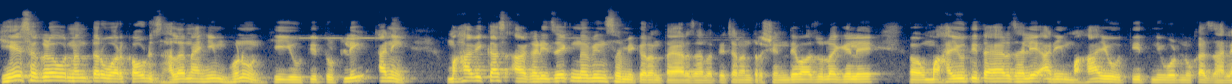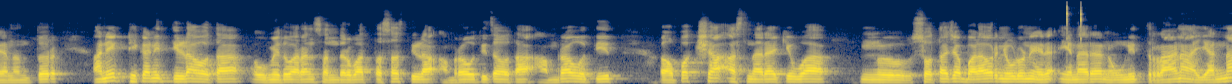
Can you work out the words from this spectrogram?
हे सगळं नंतर वर्कआउट झालं नाही म्हणून ही युती तुटली आणि महाविकास आघाडीचं एक नवीन समीकरण तयार झालं. त्याच्यानंतर शिंदे बाजूला गेले महायुती तयार झाली आणि महायुतीत निवडणुका झाल्यानंतर अनेक ठिकाणी तिढा होता. उमेदवारांसंदर्भात तसाच तिढा अमरावतीचा होता. अमरावतीत अपक्ष असणाऱ्या किंवा स्वतःच्या बळावर निवडून येणाऱ्या नवनीत राणा यांना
